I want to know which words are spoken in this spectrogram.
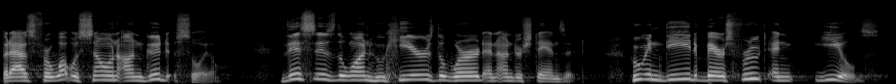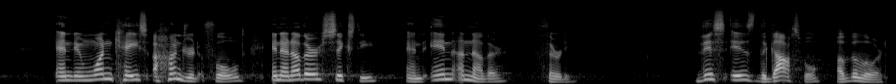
But as for what was sown on good soil, this is the one who hears the word and understands it, who indeed bears fruit and yields, and in one case a hundredfold, in another sixty, and in another thirty. This is the gospel of the Lord.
